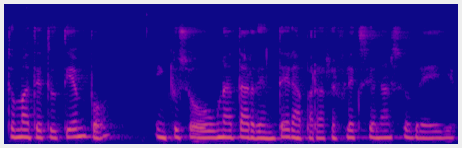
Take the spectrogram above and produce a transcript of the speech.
Tómate tu tiempo, incluso una tarde entera, para reflexionar sobre ello.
